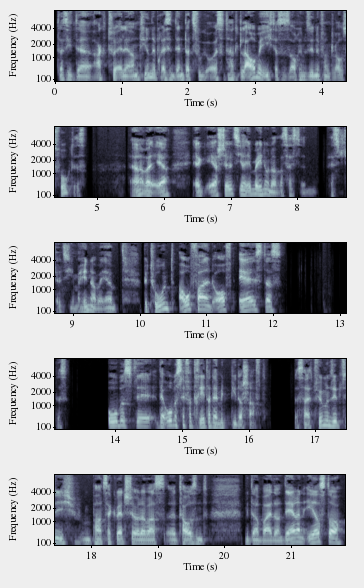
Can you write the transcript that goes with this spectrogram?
dass sich der aktuelle amtierende Präsident dazu geäußert hat, glaube ich, dass es auch im Sinne von Klaus Vogt ist. Ja, weil er, er, er stellt sich ja immer hin, oder was heißt, er stellt sich immer hin, aber er betont auffallend oft, er ist das, das oberste, der oberste Vertreter der Mitgliedschaft. Das heißt 75, ein paar zerquetschte oder was, äh, 1000 Mitarbeiter. Und deren erster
